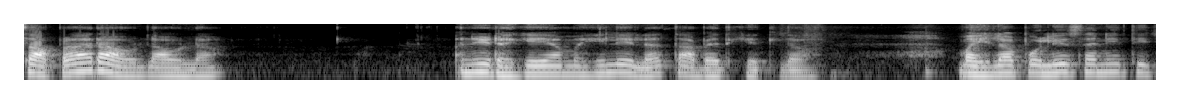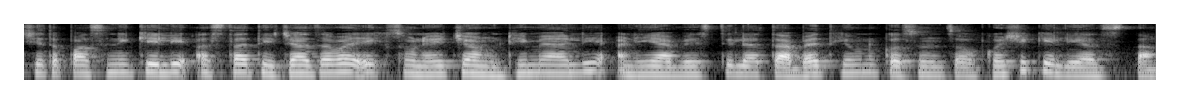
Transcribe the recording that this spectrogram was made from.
सापळा राव लावला आणि ढगे या महिलेला ताब्यात घेतलं. महिला पोलिसांनी तिची तपासणी केली असता तिच्याजवळ एक सोन्याची अंगठी मिळाली आणि यावेळेस तिला ताब्यात घेऊन कसून चौकशी केली असता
